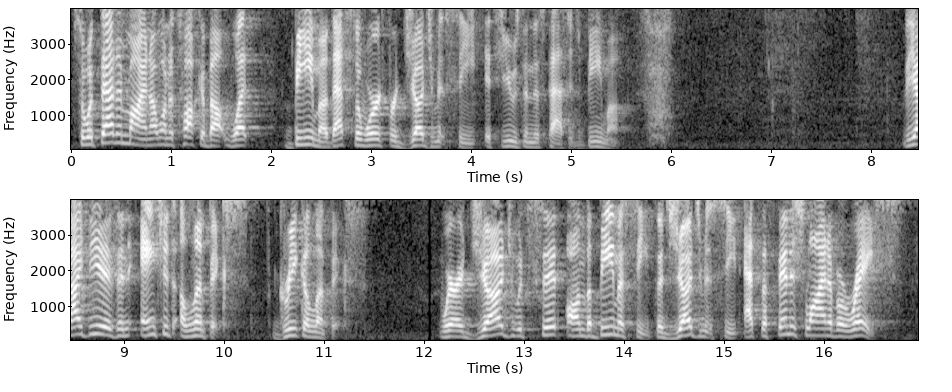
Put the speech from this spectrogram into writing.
So, with that in mind, I want to talk about what Bema, that's the word for judgment seat. It's used in this passage, Bema. The idea is in ancient Olympics, Greek Olympics, where a judge would sit on the Bema seat, the judgment seat, at the finish line of a race.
